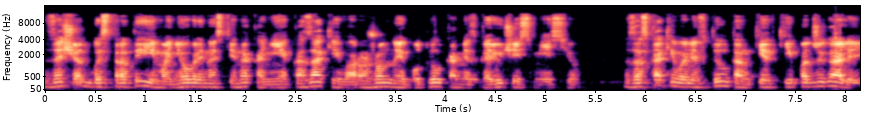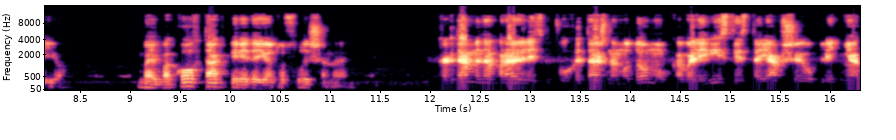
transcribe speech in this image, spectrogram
За счет быстроты и маневренности на коне казаки, вооруженные бутылками с горючей смесью, заскакивали в тыл танкетки и поджигали ее. Байбаков так передает услышанное. Когда мы направились к двухэтажному дому, кавалеристы, стоявшие у плетня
